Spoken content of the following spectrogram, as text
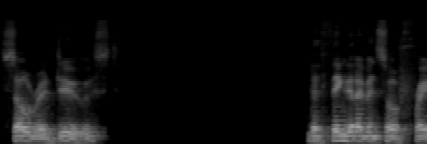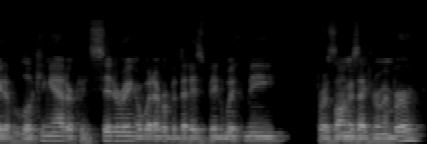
so reduced. The thing that I've been so afraid of looking at or considering or whatever, but that has been with me for as long as I can remember,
